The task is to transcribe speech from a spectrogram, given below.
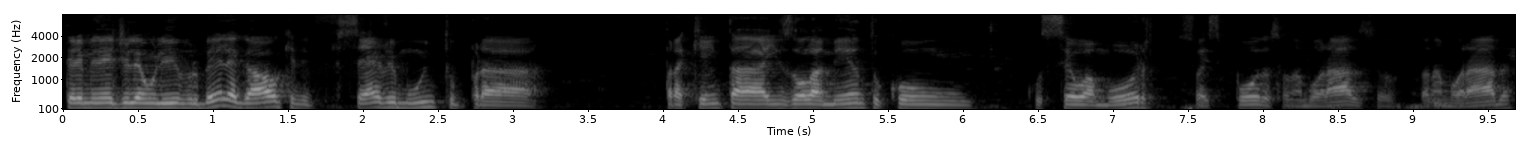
Terminei de ler um livro bem legal que serve muito para para quem está em isolamento com o seu amor, sua esposa, seu namorado, sua, sua namorada,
